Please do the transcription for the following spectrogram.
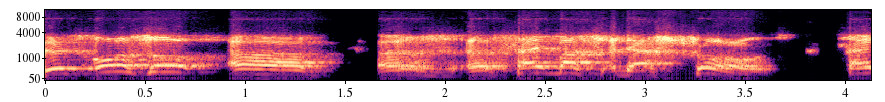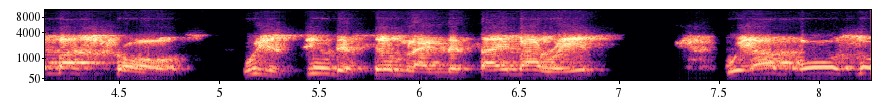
There's also uh, uh, uh, cyber, there are cyber straws, which is still the same like the cyber raids. We have also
